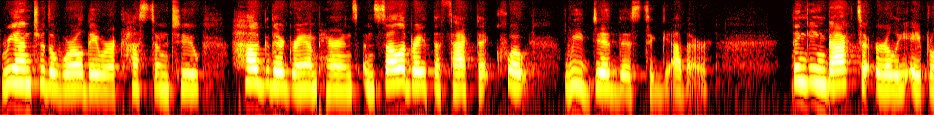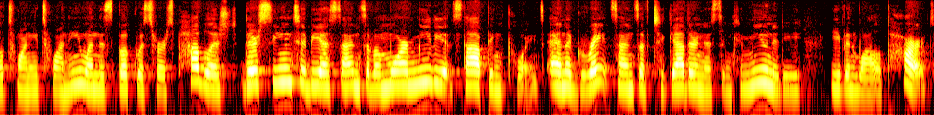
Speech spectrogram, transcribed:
re enter the world they were accustomed to, hug their grandparents, and celebrate the fact that, quote, we did this together. Thinking back to early April 2020, when this book was first published, there seemed to be a sense of a more immediate stopping point and a great sense of togetherness and community, even while apart.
